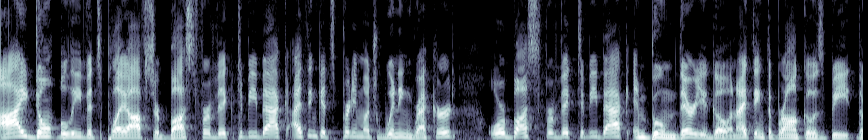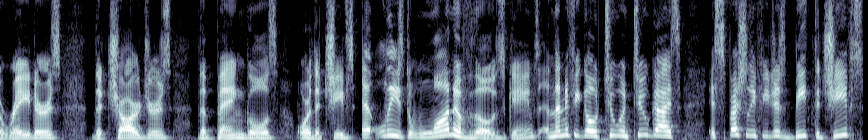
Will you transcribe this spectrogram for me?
I don't believe it's playoffs or bust for Vic to be back. I think it's pretty much winning record or bust for Vic to be back, and boom, there you go. And I think the Broncos beat the Raiders, the Chargers, the Bengals, or the Chiefs at least one of those games. And then if you go two and two, guys, especially if you just beat the Chiefs,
